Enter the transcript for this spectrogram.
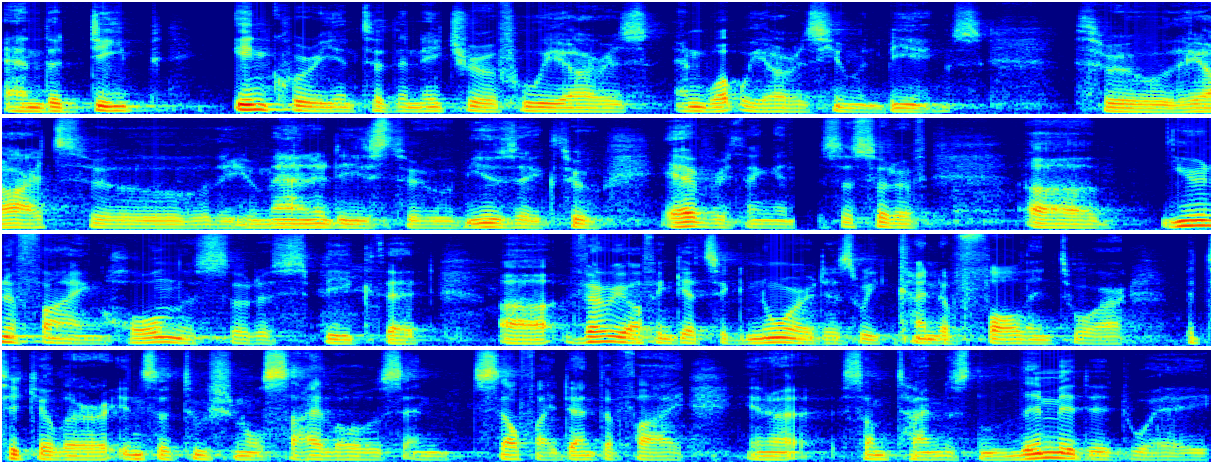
and the deep inquiry into the nature of who we are as, and what we are as human beings through the arts, through the humanities, through music, through everything. And it's a sort of uh, unifying wholeness, so to speak, that uh, very often gets ignored as we kind of fall into our particular institutional silos and self identify in a sometimes limited way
